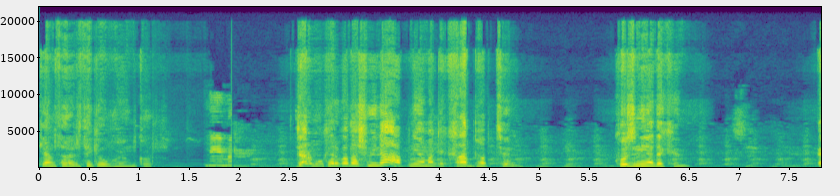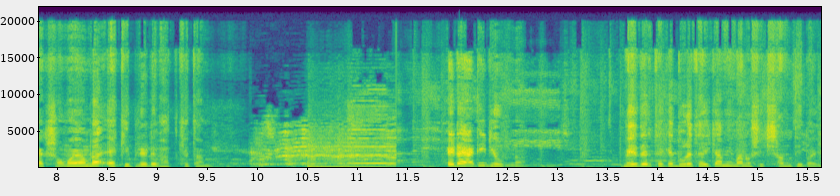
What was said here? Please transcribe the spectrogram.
ক্যান্সারের থেকেও ভয়ঙ্কর। যার মুখের কথা শুই না, আপনি আমাকে খারাপ ভাবছেন। খোঁজ নিয়ে দেখেন। এক সময় আমরা একই প্লেটে ভাত খেতাম। এটা অ্যাটিটিউড না। মেয়েদের থেকে দূরে থেকে আমি মানসিক শান্তি পাই।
